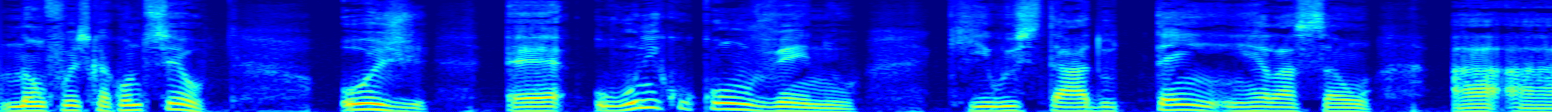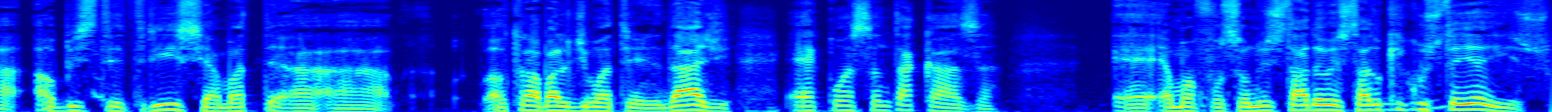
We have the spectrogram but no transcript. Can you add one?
Não foi isso que aconteceu. Hoje, é o único convênio que o Estado tem em relação à- à obstetrícia, à- à- ao trabalho de maternidade, é com a Santa Casa. É, é uma função do Estado, é o Estado que custeia isso.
